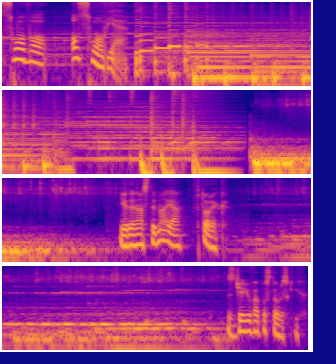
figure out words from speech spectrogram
słowo o słowie. 11 maja, wtorek. Z dziejów apostolskich.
